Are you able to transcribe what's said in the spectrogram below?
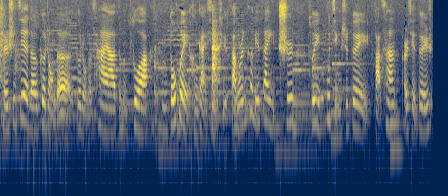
全世界的各种的各种的菜啊，怎么做啊，他们都会很感兴趣。法国人特别在意吃，所以不仅是对法餐，而且对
